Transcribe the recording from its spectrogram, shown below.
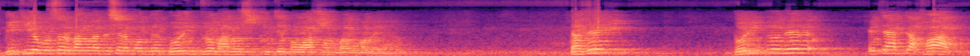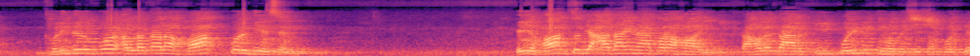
দ্বিতীয় বছর বাংলাদেশের মধ্যে দরিদ্র মানুষ খুঁজে পাওয়া সম্ভব হবে না। কাজেই দরিদ্রদের এটা একটা হক। ধনীদের উপর আল্লাহ তাআলা হক করে দিয়েছেন। এই হক যদি আদায় না করা হয়, তাহলে তার কি পরিণতি হবে সে সম্পর্কে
